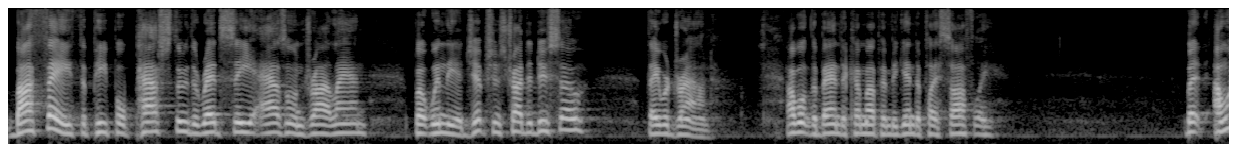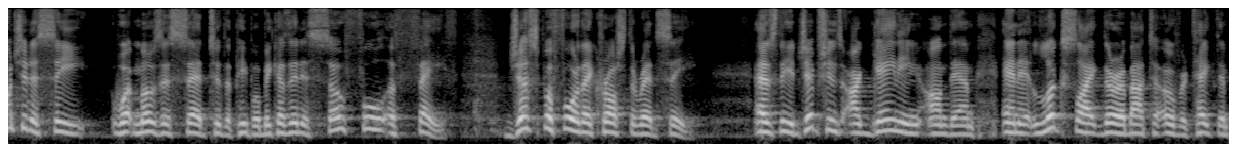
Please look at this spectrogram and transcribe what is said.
By faith, the people passed through the Red Sea as on dry land, but when the Egyptians tried to do so, they were drowned. I want the band to come up and begin to play softly. But I want you to see what Moses said to the people because it is so full of faith just before they crossed the Red Sea as the Egyptians are gaining on them and it looks like they're about to overtake them.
